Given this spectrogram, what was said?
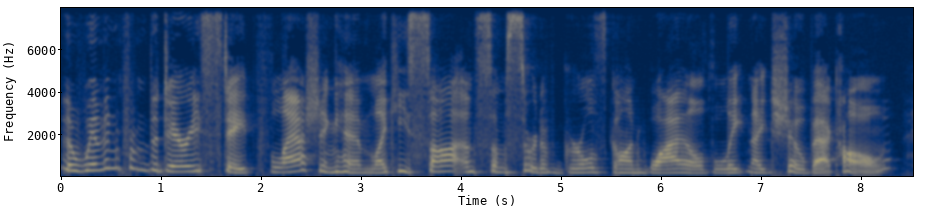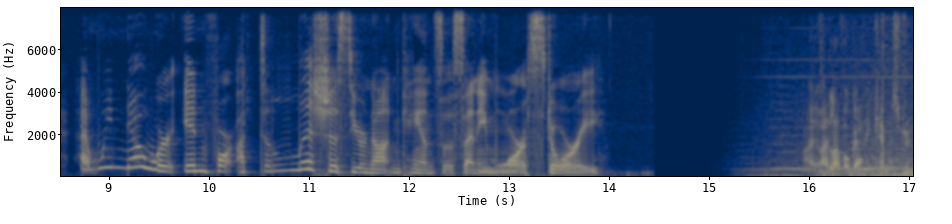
the women from the dairy state flashing him like he saw on some sort of Girls Gone Wild late night show back home. And we know we're in for a delicious You're Not in Kansas Anymore story. I, I love organic chemistry.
